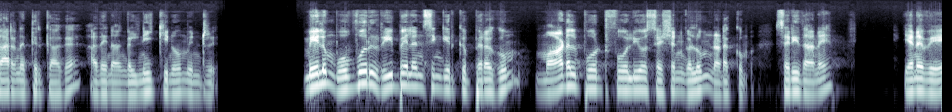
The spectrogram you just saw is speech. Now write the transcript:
காரணத்திற்காக அதை நாங்கள் நீக்கினோம் என்று. மேலும் ஒவ்வொரு ரீபேலன்சிங்கிற்கு பிறகும் மாடல் போர்ட்ஃபோலியோ செஷன்களும் நடக்கும். சரிதானே? எனவே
